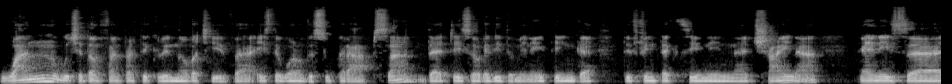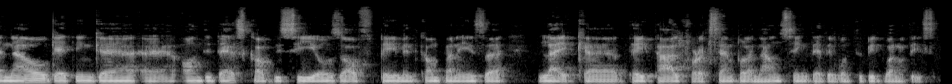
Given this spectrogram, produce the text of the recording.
One, which I don't find particularly innovative, uh, is the one of the super apps uh, that is already dominating uh, the fintech scene in China and is now getting on the desk of the CEOs of payment companies like PayPal, for example, announcing that they want to build one of these.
